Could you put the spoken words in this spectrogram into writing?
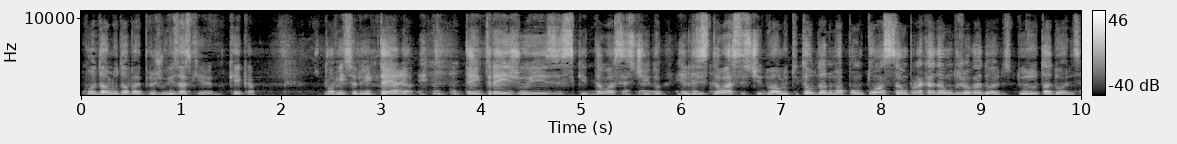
quando a luta vai para o juiz, acho que, que, cara? Talvez você não entenda. Tem três juízes que estão assistindo, eles estão assistindo a luta e estão dando uma pontuação para cada um dos jogadores, dos lutadores.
